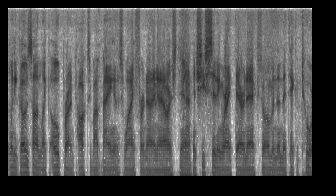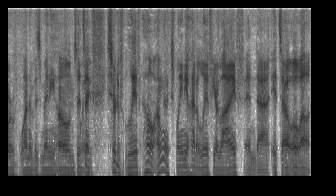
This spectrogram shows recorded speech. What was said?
when he goes on like Oprah and talks about banging his wife for nine hours. Yeah. and she's sitting right there next to him, and then they take a tour of one of his many homes. It's like sort of live. Oh, I'm going to explain to you how to live your life, and uh, it's oh oh well.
